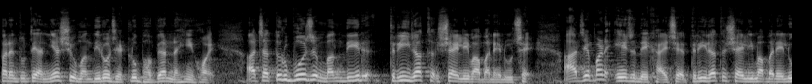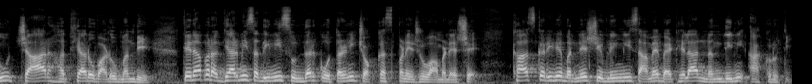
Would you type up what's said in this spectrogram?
પરંતુ તે અન્ય શિવ મંદિરો જેટલું ભવ્ય નહીં હોય. આ ચતુર્ભુજ મંદિર ત્રિરથ શૈલીમાં બનેલું છે. આજે પણ એ જ દેખાય છે. ત્રિરથ શૈલીમાં બનેલું ચાર હથિયારોવાળું મંદિર. તેના પર અગિયારમી સદીની સુંદર કોતરણી ચોક્કસપણે જોવા મળે છે. ખાસ કરીને બંને શિવલિંગની સામે બેઠેલા નંદીની આકૃતિ.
